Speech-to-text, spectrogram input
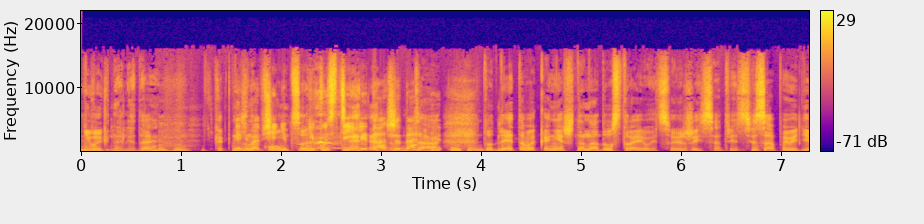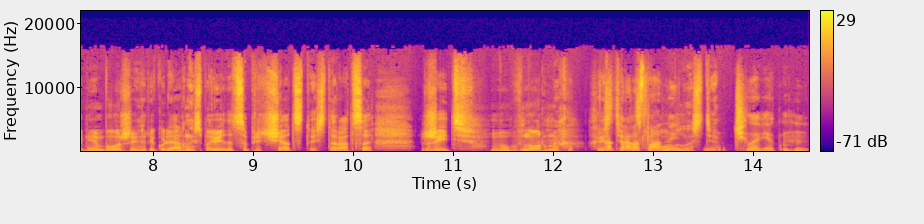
не выгнали, да, угу. как Или вообще не, не пустили даже, да? Да, то для этого, конечно, надо устраивать свою жизнь в соответствии с заповедями Божьими, регулярно исповедаться, причащаться, то есть стараться жить ну, в нормах христианской области. человек. Угу.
